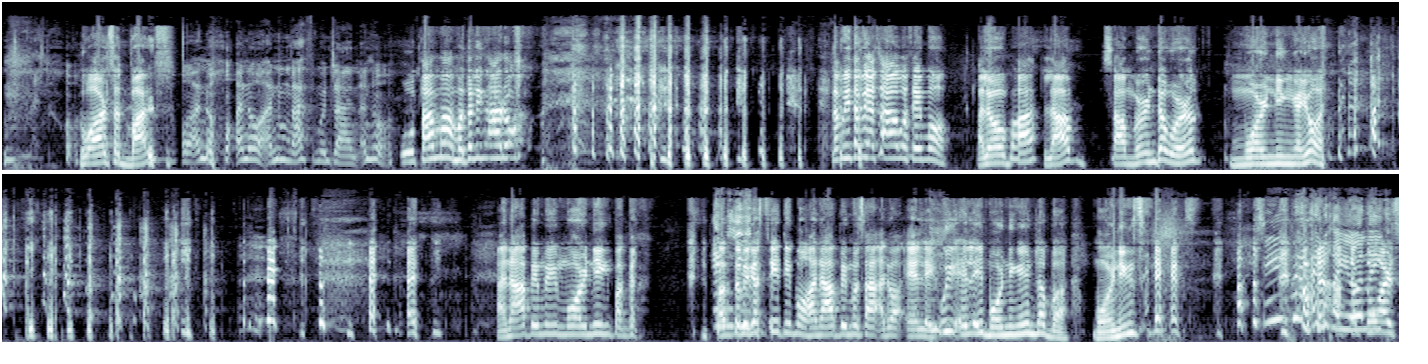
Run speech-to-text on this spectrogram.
Two hours advance? O ano, ano, anong math mo dyan? Ano? Oo, tama. Madaling araw. Tabi-tabi asawa sa'yo mo. Alam ba, love, somewhere in the world, morning ngayon. hanapin mo yung morning pag pag tumigas city mo, hanapin mo sa ano, LA. Uy, LA morning ngayon, love ah. Morning sex. Eh, but ano kayo, like, hours,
